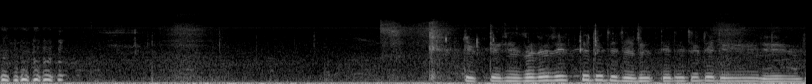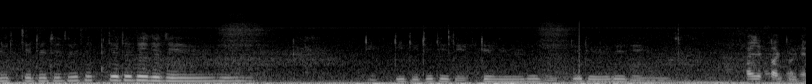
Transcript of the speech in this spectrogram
Are you fucking me?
